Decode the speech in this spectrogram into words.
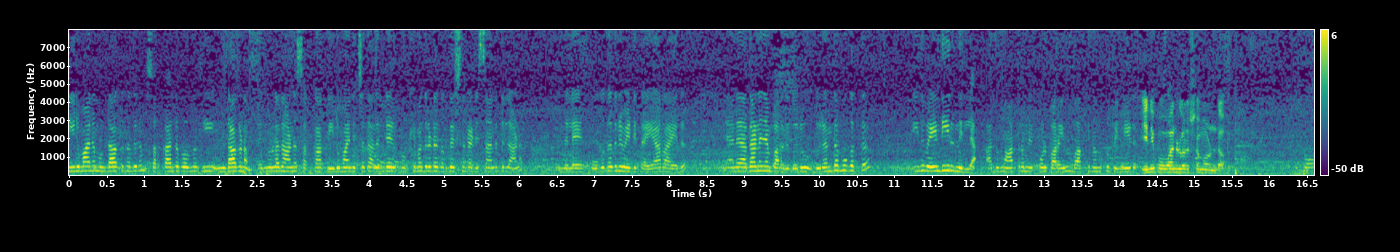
തീരുമാനമുണ്ടാക്കുന്നതിനും സർക്കാരിന്റെ പ്രതിനിധി ഉണ്ടാകണം എന്നുള്ളതാണ് സർക്കാർ തീരുമാനിച്ചത്. അതിന്റെ മുഖ്യമന്ത്രിയുടെ നിർദ്ദേശത്തിന്റെ അടിസ്ഥാനത്തിലാണ് ഇന്നലെ പോകുന്നതിന് വേണ്ടി തയ്യാറായത്. ഞാൻ അതാണ് ഞാൻ പറഞ്ഞത്. ഒരു ദുരന്തമുഖത്ത് ഇത് വേണ്ടിയിരുന്നില്ല. അത് മാത്രം ഇപ്പോൾ പറയുന്നു. ബാക്കി നമുക്ക് പിന്നീട് ഇനി പോകാനുള്ള ഒരു ശ്രമം ഉണ്ടോ ഇപ്പോൾ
